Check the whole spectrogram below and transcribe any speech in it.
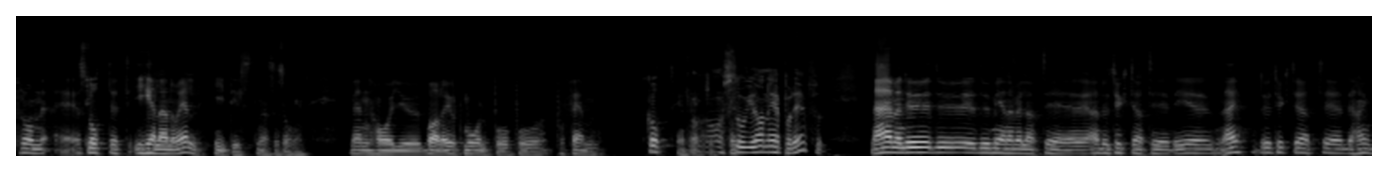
från eh, slottet i hela NHL hittills den här säsongen. Men har ju bara gjort mål på, på, på fem skott helt enkelt. Ja, slog jag ner på det? För? Nej, men du, du, du menar väl att, eh, ja, du tyckte att det, det nej, du tyckte att eh, det, han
